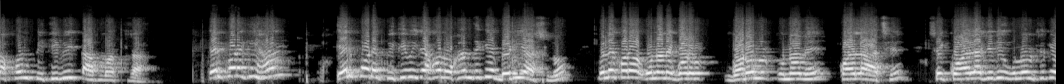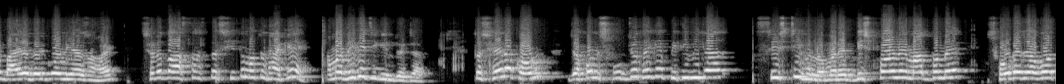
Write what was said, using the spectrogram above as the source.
তখন পৃথিবীর তাপমাত্রা। এরপরে কি হয়? এরপরে পৃথিবী যখন ওখান থেকে বেরিয়ে আসলো মনে করো উনানে গরম গরম উনানে কয়লা আছে, সেই কয়লা যদি উনুন থেকে বাইরে বের করে নিয়ে আসা হয়, সেটা তো আস্তে আস্তে শীতল হতে থাকে। আমরা দেখেছি কিন্তু এটা। তো সেরকম যখন সূর্য থেকে পৃথিবীটা সৃষ্টি হলো মানে বিস্ফোরণের মাধ্যমে সৌরজগৎ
